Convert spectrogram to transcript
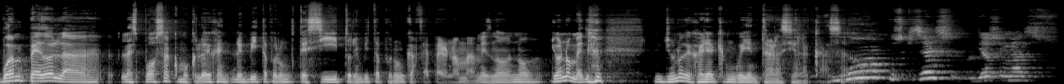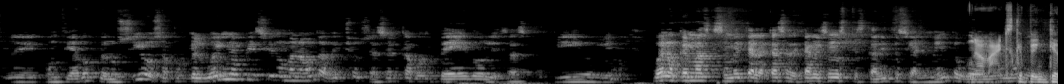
buen pedo la, la esposa como que lo deja, le invita por un tecito, le invita por un café, pero no mames, no, no, yo no me, yo no dejaría que un güey entrara así a la casa. No, pues quizás yo soy más eh, confiado, pero sí, o sea, porque el güey no empieza siendo mala onda, de hecho se acerca a buen pedo, les hace cumplido, le bueno, ¿qué más que se mete a la casa a dejarles unos pescaditos y alimento, güey? No manches, qué, qué,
